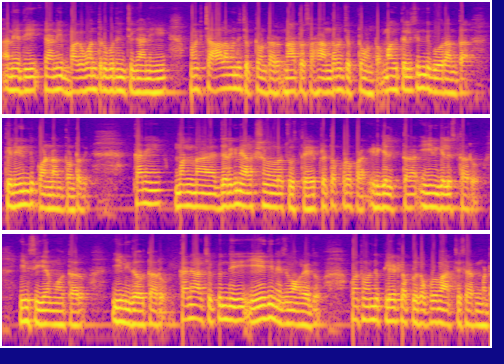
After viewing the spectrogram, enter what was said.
అనేది కానీ భగవంతుడి గురించి కానీ మనకు చాలామంది చెప్తూ ఉంటారు. నాతో సహా అందరం చెప్తూ ఉంటాం. మాకు తెలిసింది గోరంతా తెలియంది కొండంత ఉంటుంది. కానీ మొన్న జరిగిన ఎలక్షన్లలో చూస్తే ప్రతి ఒక్కరు కూడా ఇది గెలుస్తా ఈయన గెలుస్తారు. ఈయన సీఎం అవుతారు ఈయన ఇది అవుతారు. కానీ వాళ్ళు చెప్పింది ఏది నిజం అవ్వలేదు కొంతమంది ప్లేట్లు అప్పటికప్పుడు మార్చేశారనమాట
